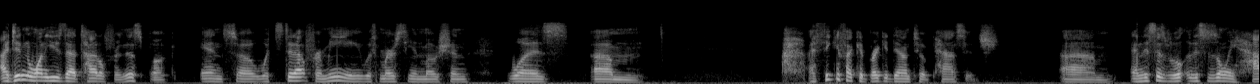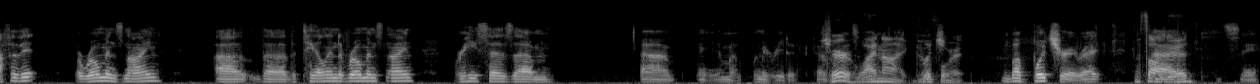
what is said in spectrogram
I didn't want to use that title for this book. And so what stood out for me with Mercy in Motion was um, I think if I could break it down to a passage, um, and this is this is only half of it, but Romans nine, uh, the the tail end of Romans nine, where he says, um, uh, let me- read it. Sure, why not? Go butch- for it. But butcher it, right? That's all Uh, good. Let's see.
